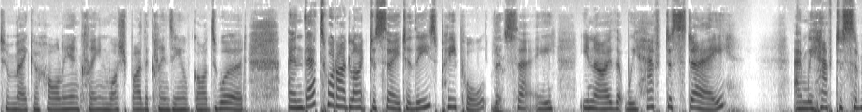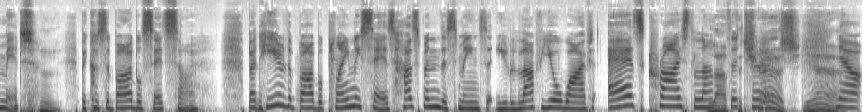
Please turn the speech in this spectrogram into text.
to make her holy and clean, washed by the cleansing of God's word. And that's what I'd like to say to these people that Yes. say, you know, that we have to stay and we have to submit Hmm. because the Bible says so. But here the Bible plainly says, husband, this means that you love your wives as Christ loved Love the, the church, yeah. Now,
